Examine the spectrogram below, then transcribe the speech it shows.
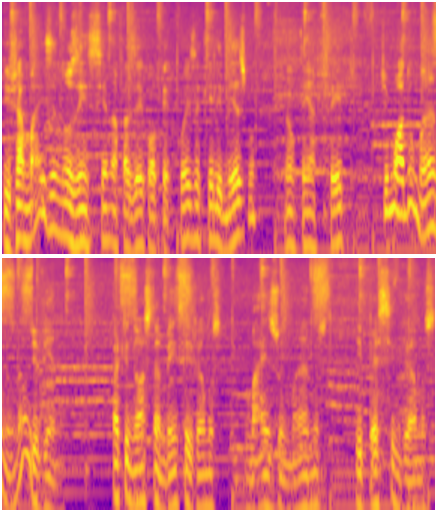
que jamais nos ensina a fazer qualquer coisa que ele mesmo não tenha feito de modo humano, não divino para que nós também sejamos mais humanos e persigamos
